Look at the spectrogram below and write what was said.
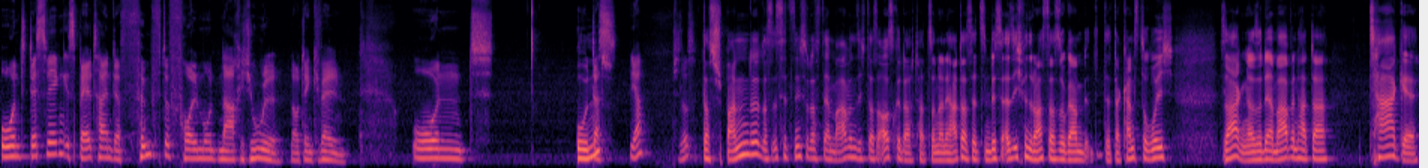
Und deswegen ist Beltane der fünfte Vollmond nach Jul, laut den Quellen. Und Und das, ja, Schluss. das Spannende, das ist jetzt nicht so, dass der Marvin sich das ausgedacht hat, sondern er hat das jetzt ein bisschen, also ich finde, du hast das sogar, da kannst du ruhig sagen. Also der Marvin hat da Tage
